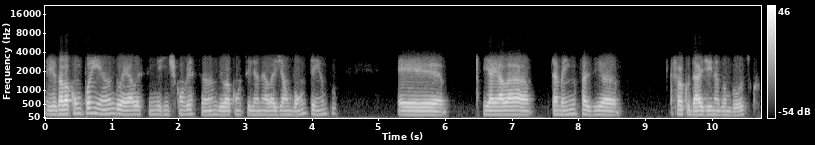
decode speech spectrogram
Eu já tava acompanhando ela, assim, a gente conversando, eu aconselhando ela já há um bom tempo. É... E aí ela também fazia faculdade aí na Dom Bosco.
